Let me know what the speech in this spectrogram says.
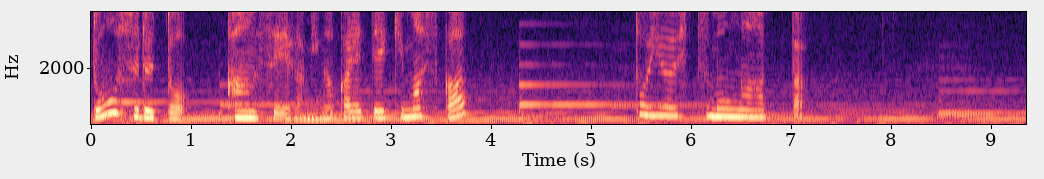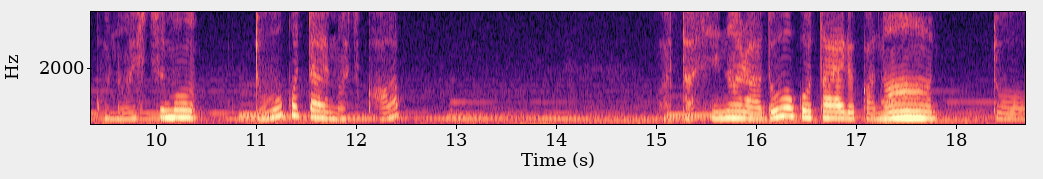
どうすると感性が磨かれていきますか？という質問があった。この質問どう答えますか？私ならどう答えるかな？と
